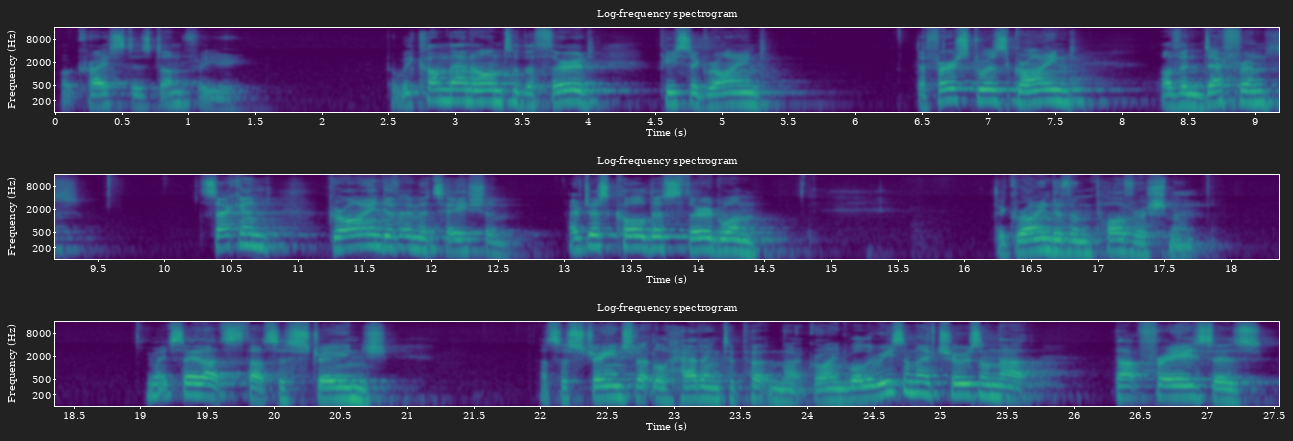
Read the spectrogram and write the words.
what Christ has done for you. But we come then on to the third piece of ground the first was ground of indifference. Second, ground of imitation. I've just called this third one the ground of impoverishment. You might say that's, that's a strange, that's a strange little heading to put in that ground. Well, the reason I've chosen that, that phrase is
